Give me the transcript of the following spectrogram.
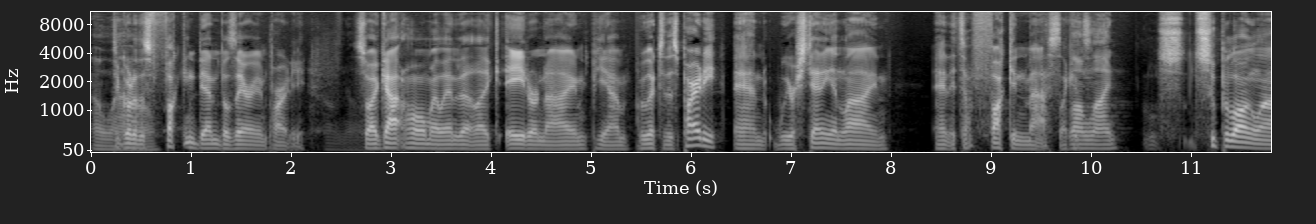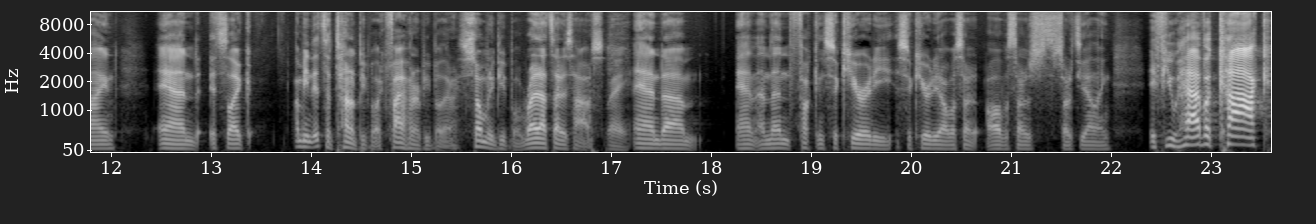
oh, to go to this fucking Dan Bilzerian party. So I got home. I landed at like eight or nine p.m. We went to this party, and we were standing in line, and it's a fucking mess. Like long line super long line, and it's like, I mean, it's a ton of people, like 500 people there, so many people right outside his house, Right. And um, and and then fucking security, security all of a sudden, all of a sudden starts yelling, "If you have a cock,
